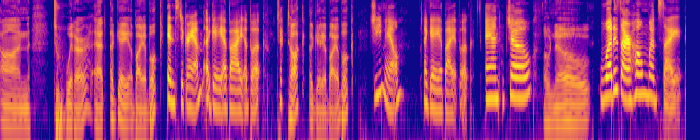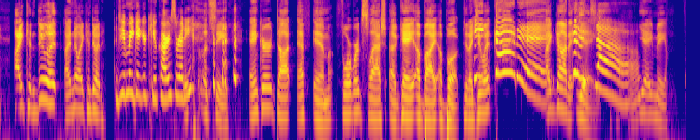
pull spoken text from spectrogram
on Twitter at A Gay a Bi a Book, Instagram, a gay a bi a book. TikTok, A Gay a Bi a Book. Gmail, a gay a bi a book. And Joe, Oh no. what is our home website? I can do it. I know I can do it. Do you want me to get your cue cards ready? Let's see. Anchor.fm forward slash a gay a bi a book. Did I do it? I got it. I got it. Good Yay. job. Yay me.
